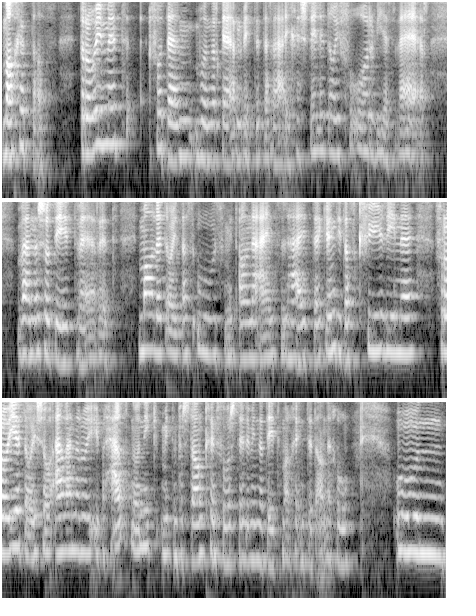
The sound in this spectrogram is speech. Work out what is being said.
macht das. Träumt von dem, was ihr gerne erreichen wollt. Stellt euch vor, wie es wäre, wenn ihr schon dort wäret. Malt euch das aus mit allen Einzelheiten, geht in das Gefühl hinein, freut euch schon, auch wenn ihr euch überhaupt noch nicht mit dem Verstand könnt vorstellen könnt, wie ihr dort mal könntet ankommen. Und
